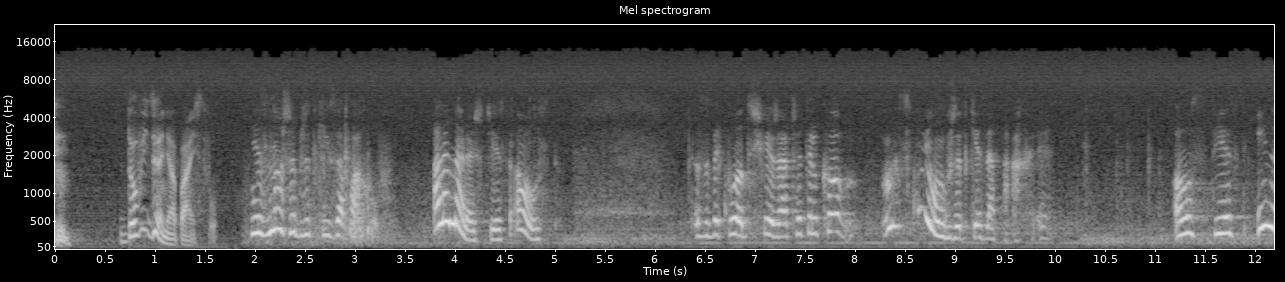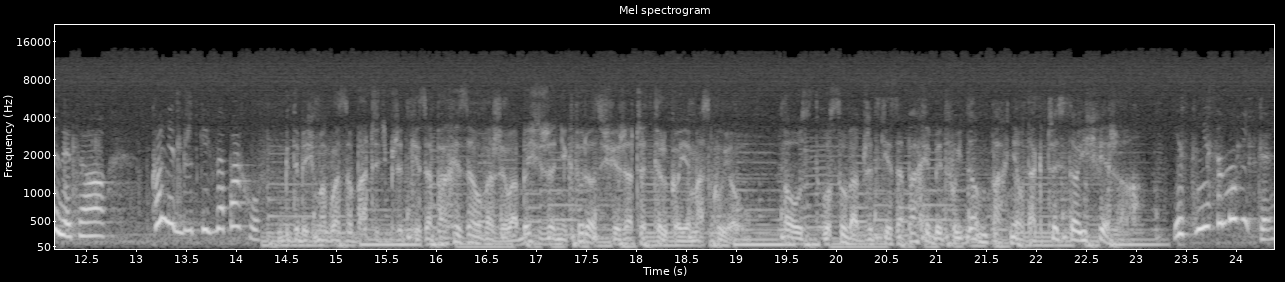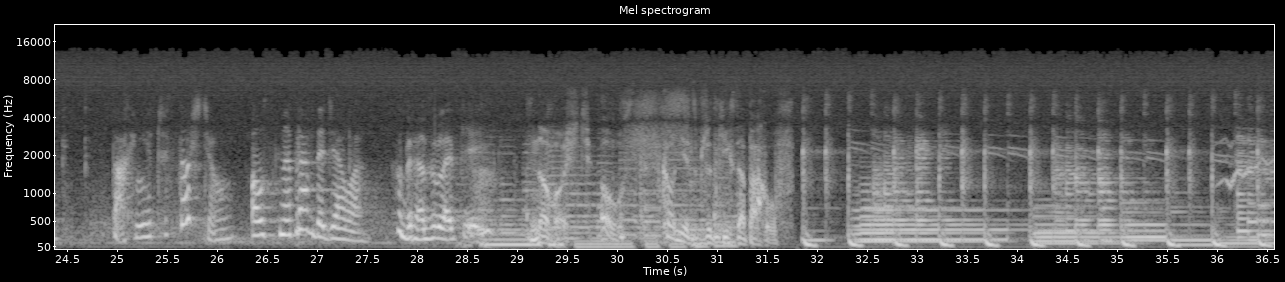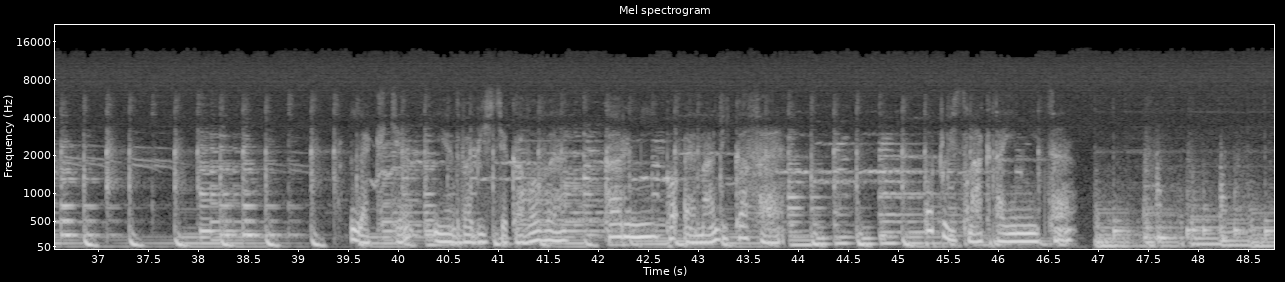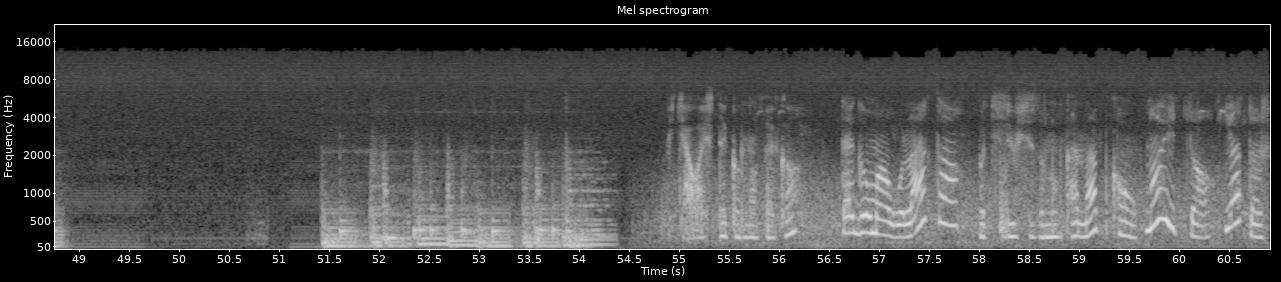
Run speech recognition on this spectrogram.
Do widzenia Państwu. Nie znoszę brzydkich zapachów. Ale nareszcie jest Oust. Zwykłe odświeżacze tylko maskują brzydkie zapachy. Oust jest inny, to koniec brzydkich zapachów. Gdybyś mogła zobaczyć brzydkie zapachy, zauważyłabyś, że niektóre odświeżacze tylko je maskują. Oust usuwa brzydkie zapachy, by twój dom pachniał tak czysto i świeżo. Jest niesamowity. Pachnie czystością. Oust naprawdę działa. Od razu lepiej. Nowość. Oust. Koniec brzydkich zapachów. Lekkie, jedwabiście kawowe, karmi po Emali Cafe. Poczuj smak tajemnicy. Widziałeś tego nowego? Tego mało lata. Podzielił się ze mną kanapką. No i co? Ja też.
